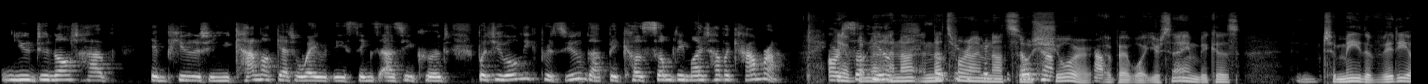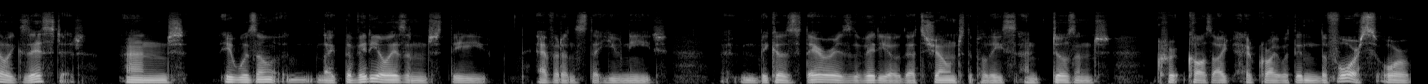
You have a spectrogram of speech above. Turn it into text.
you do not have impunity. You cannot get away with these things as you could, but you only presume that because somebody might have a camera. Or yeah, some, but, you know, and, I, and that's where I'm not so sure about what you're saying because to me the video existed and it was like the video isn't the evidence that you need because there is the video that's shown to the police and doesn't cr- cause outcry within the force or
